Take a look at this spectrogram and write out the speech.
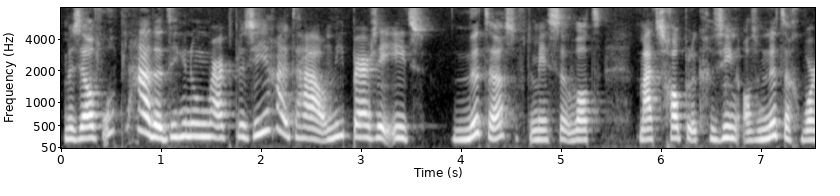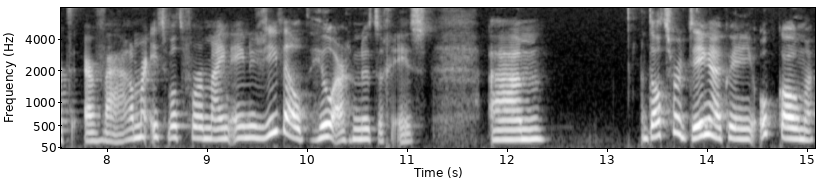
mezelf opladen. Dingen doen waar ik plezier uit haal. Niet per se iets nuttigs, of tenminste wat maatschappelijk gezien als nuttig wordt ervaren, maar iets wat voor mijn energieveld heel erg nuttig is. Um, dat soort dingen kun je opkomen.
